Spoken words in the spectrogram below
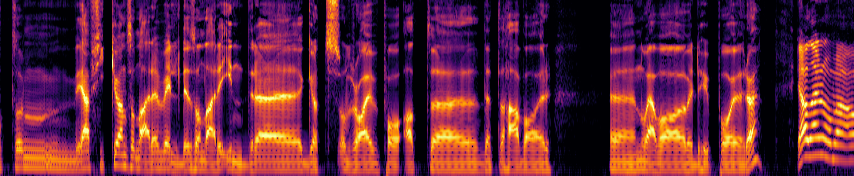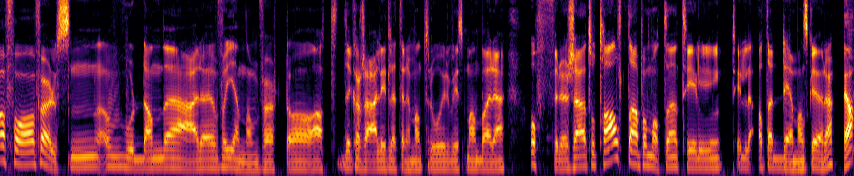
at um, jeg fikk jo en sånn der veldig sånn der indre guts og drive på at uh, dette her var noe jeg var veldig hypp på å gjøre. Ja, det er noe med å få følelsen av hvordan det er å få gjennomført, og at det kanskje er litt lettere enn man tror hvis man bare ofrer seg totalt, da, på en måte, til, til at det er det man skal gjøre. Ja.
